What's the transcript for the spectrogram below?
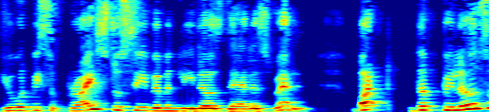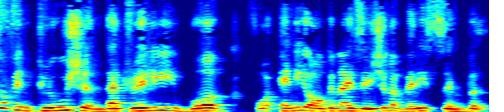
you would be surprised to see women leaders there as well. But the pillars of inclusion that really work for any organization are very simple.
